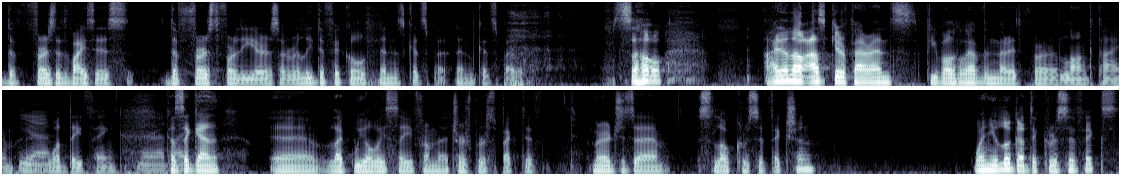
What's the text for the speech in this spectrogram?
the first advice is." The first forty years are really difficult, then it gets better. Then it gets better. so, I don't know. Ask your parents, people who have been married for a long time, uh, what they think. Because again, uh, like we always say from the church perspective, marriage is a slow crucifixion. When you look at the crucifix,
